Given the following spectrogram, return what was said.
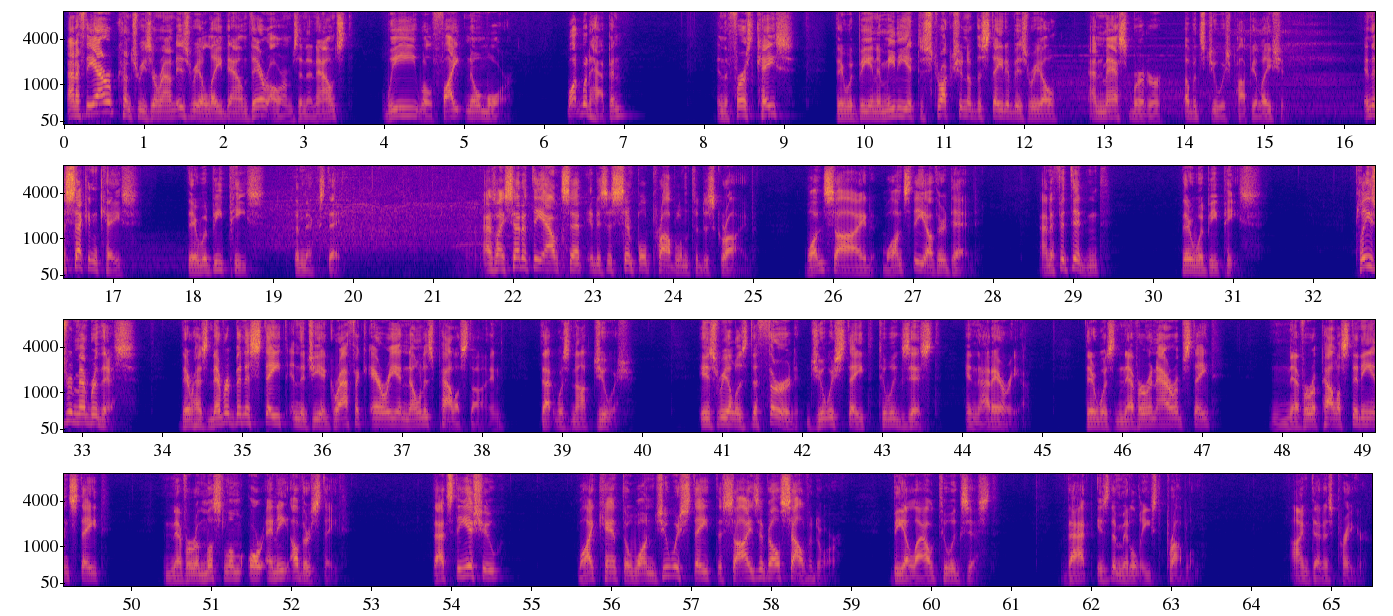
And if the Arab countries around Israel laid down their arms and announced, we will fight no more. What would happen? In the first case, there would be an immediate destruction of the state of Israel and mass murder of its Jewish population. In the second case, there would be peace the next day. As I said at the outset, it is a simple problem to describe. One side wants the other dead. And if it didn't, there would be peace. Please remember this there has never been a state in the geographic area known as Palestine that was not Jewish. Israel is the third Jewish state to exist in that area. There was never an Arab state, never a Palestinian state, never a Muslim or any other state. That's the issue. Why can't the one Jewish state the size of El Salvador be allowed to exist? That is the Middle East problem. I'm Dennis Prager.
